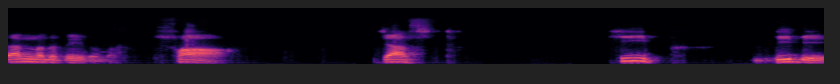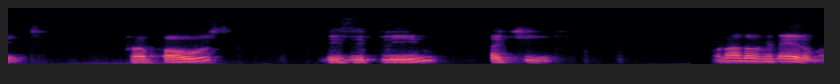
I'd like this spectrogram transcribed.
දන්නද තේරුම? far just keep debate propose discipline achieve මොනවද ඔකේ තේරුම?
